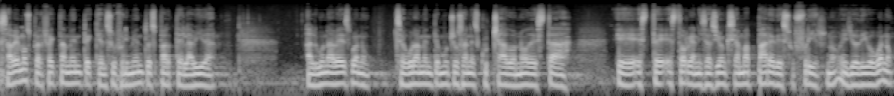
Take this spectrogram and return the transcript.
sabemos perfectamente que el sufrimiento es parte de la vida. Alguna vez, bueno, seguramente muchos han escuchado, ¿no? De esta, eh, este, esta organización que se llama Pare de Sufrir, ¿no? Y yo digo, bueno,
